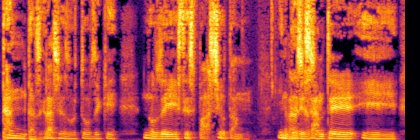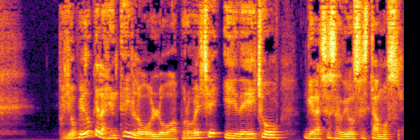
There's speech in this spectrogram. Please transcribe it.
tantas gracias, doctor, de que nos dé este espacio tan interesante y pues yo pido que la gente lo, lo aproveche y de hecho, gracias a Dios estamos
